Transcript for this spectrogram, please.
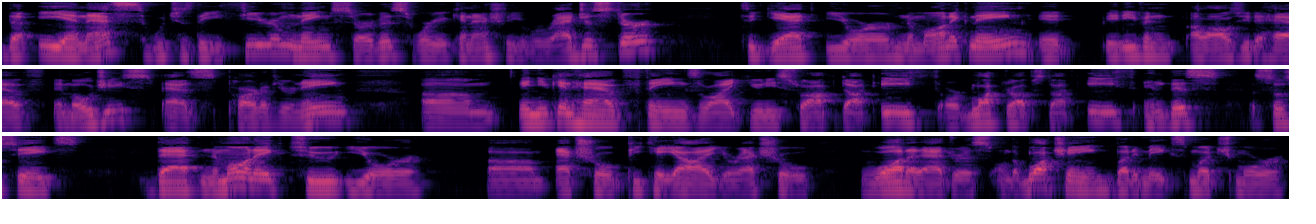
the ENS, which is the Ethereum name service, where you can actually register to get your mnemonic name. It it even allows you to have emojis as part of your name. Um, and you can have things like uniswap.eth or blockdrops.eth, and this associates that mnemonic to your um, actual PKI, your actual wallet address on the blockchain, but it makes much more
